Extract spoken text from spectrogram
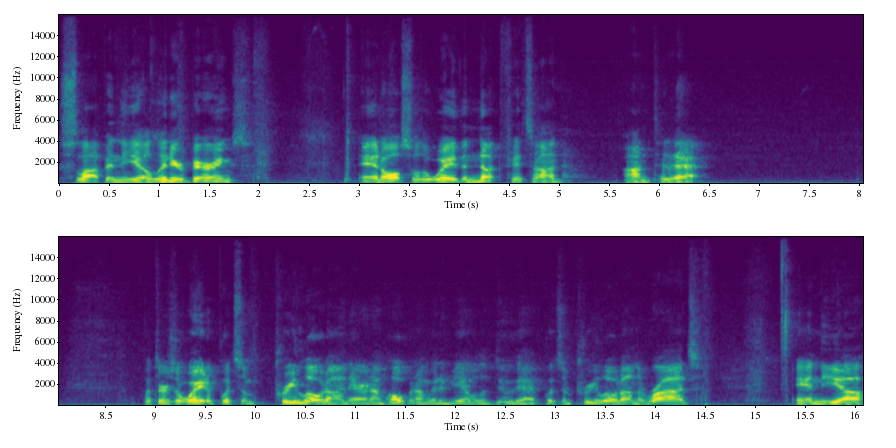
slopping the uh, linear bearings and also the way the nut fits on onto that. But there's a way to put some preload on there and I'm hoping I'm going to be able to do that. Put some preload on the rods and the uh,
